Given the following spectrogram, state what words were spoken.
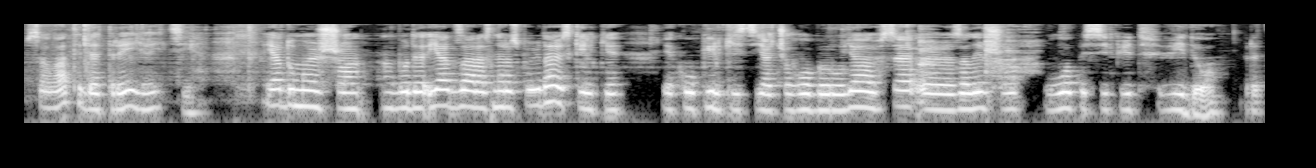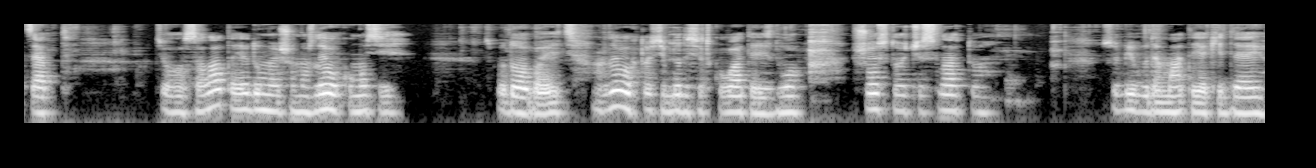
Салат іде три яйці. Я думаю, що буде. Я зараз не розповідаю, скільки яку кількість я чого беру. Я все е, залишу в описі під відео рецепт цього салата. Я думаю, що, можливо, комусь і сподобається. Можливо, хтось і буде святкувати Різдво 6 числа, то собі буде мати як ідею.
